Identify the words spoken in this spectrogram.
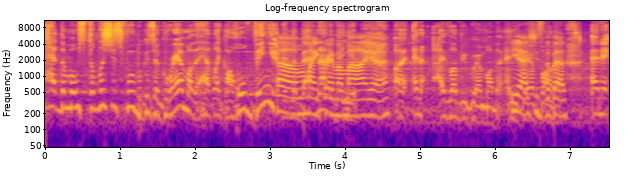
had the most delicious food because her grandmother had like a whole vineyard in Oh, the back. my grandmama, vineyard. yeah. Uh, and I love your grandmother. And your Yeah, she's the grandfather. best. And it,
